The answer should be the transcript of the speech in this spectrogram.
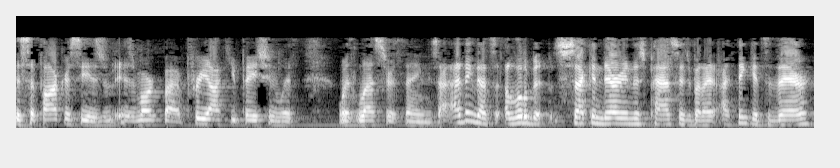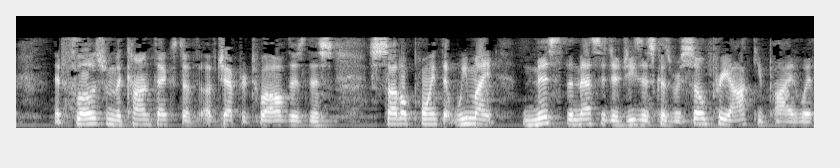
this hypocrisy is, is marked by a preoccupation with, with lesser things. I, think that's a little bit secondary in this passage, but I, I think it's there. It flows from the context of, of chapter 12. There's this subtle point that we might miss the message of Jesus because we're so preoccupied with,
